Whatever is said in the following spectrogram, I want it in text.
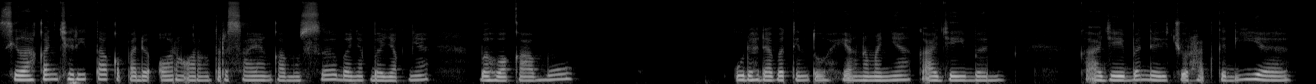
silahkan cerita kepada orang-orang tersayang kamu sebanyak-banyaknya bahwa kamu udah dapetin tuh yang namanya keajaiban. Keajaiban dari curhat ke dia,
